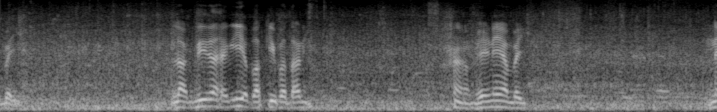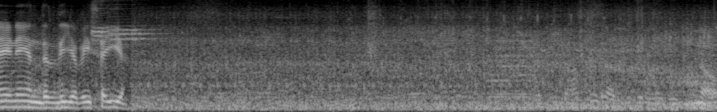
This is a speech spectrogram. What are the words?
ਬਈ। ਲੱਗਦੀ ਤਾਂ ਹੈਗੀ ਆ, ਬਾਕੀ ਪਤਾ ਨਹੀਂ। ਵੇਹਣਿਆ ਬਾਈ। ਨਹੀਂ ਨਹੀਂ, ਅੰਦਰ ਦੀ ਆ ਬਈ, ਸਹੀ ਆ। ਲਓ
